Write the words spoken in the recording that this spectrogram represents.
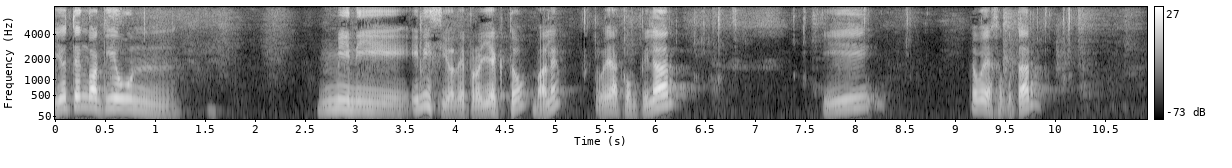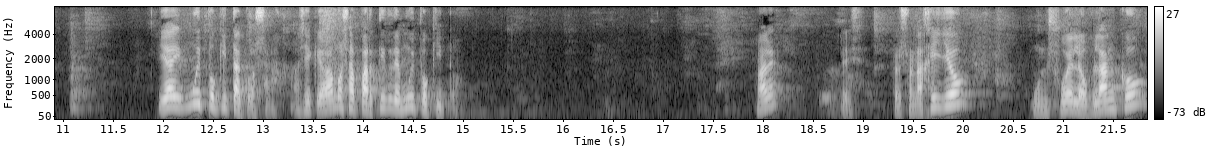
yo tengo aquí un mini inicio de proyecto, ¿vale? Lo voy a compilar y lo voy a ejecutar. Y hay muy poquita cosa, así que vamos a partir de muy poquito. ¿Vale? Personajillo, un suelo blanco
